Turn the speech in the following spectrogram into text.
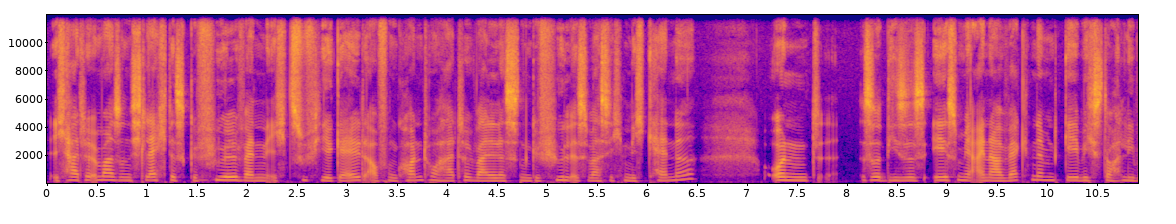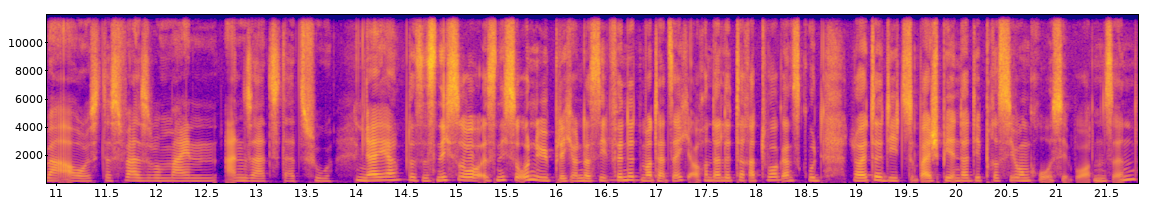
ich hatte immer so ein schlechtes Gefühl, wenn ich zu viel Geld auf dem Konto hatte, weil das ein Gefühl ist, was ich nicht kenne. Und so dieses, ehe es mir einer wegnimmt, gebe ich es doch lieber aus. Das war so mein Ansatz dazu. Ja, ja, das ist nicht so, ist nicht so unüblich. Und das findet man tatsächlich auch in der Literatur ganz gut. Leute, die zum Beispiel in der Depression groß geworden sind,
